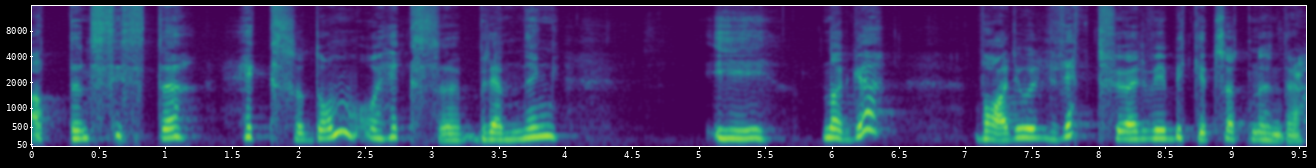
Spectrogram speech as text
at den siste heksedom og heksebrenning i Norge var jo rett før vi bikket 1700.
